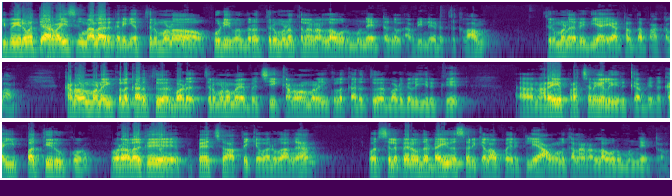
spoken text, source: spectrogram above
இப்போ இருபத்தி ஆறு வயசுக்கு மேலே இருக்கிறீங்க திருமணம் கூடி வந்துடும் திருமணத்தில் நல்ல ஒரு முன்னேற்றங்கள் அப்படின்னு எடுத்துக்கலாம். திருமண ரீதியாக ஏற்றத்தை பார்க்கலாம். கணவன் மனைவிக்குள்ளே கருத்து வேறுபாடு திருமணமாய் பற்றி கணவன் மனைவிக்குள்ள கருத்து வேறுபாடுகள் இருக்குது நிறைய பிரச்சனைகள் இருக்குது அப்படின்னாக்கா இப்போ தீர்வுக்கு வரும். ஓரளவுக்கு இப்போ பேச்சுவார்த்தைக்கு வருவாங்க. ஒரு சில பேர் வந்து டைவர்ஸ் வரைக்கெல்லாம் போயிருக்கு இல்லையா? அவங்களுக்கெல்லாம் நல்ல ஒரு முன்னேற்றம்.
